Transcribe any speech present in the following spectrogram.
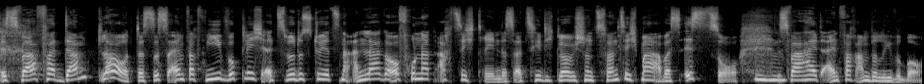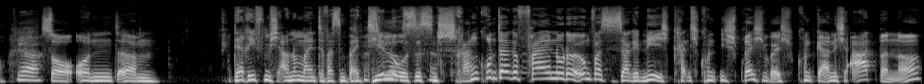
Es war verdammt laut. Das ist einfach wie wirklich, als würdest du jetzt eine Anlage auf 180 drehen. Das erzähle ich, glaube ich, schon 20 Mal, aber es ist so. Es war halt einfach unbelievable. Mhm. Ja. So, und ähm, der rief mich an und meinte, was ist denn bei dir ist los? Ist ein Schrank runtergefallen oder irgendwas? Ich sage, nee, ich kann, ich konnte nicht sprechen, weil ich konnte gar nicht atmen, ne?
